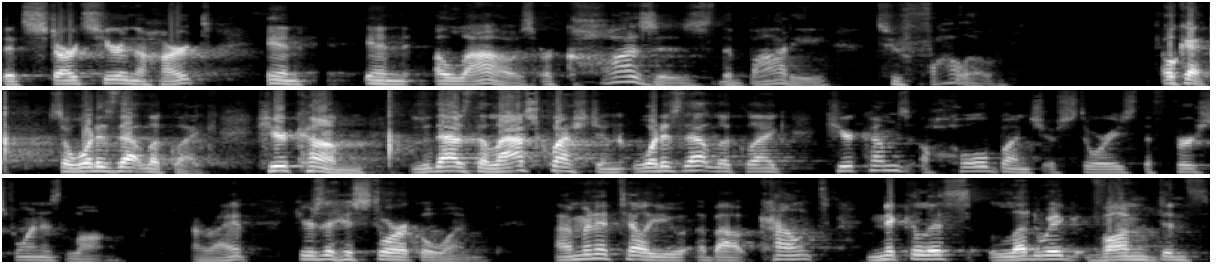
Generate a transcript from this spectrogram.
that starts here in the heart and and allows or causes the body to follow. Okay, so what does that look like? Here come, that's the last question. What does that look like? Here comes a whole bunch of stories. The first one is long, all right? Here's a historical one. I'm going to tell you about Count Nicholas Ludwig von, Dins,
